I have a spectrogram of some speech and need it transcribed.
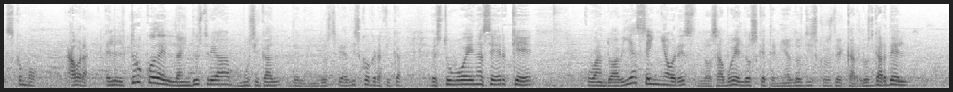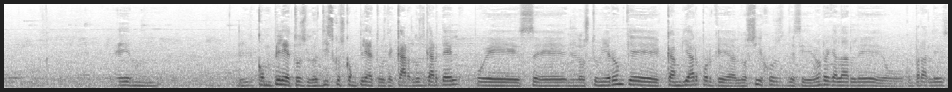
es como... Ahora, el truco de la industria musical, de la industria discográfica, estuvo en hacer que cuando había señores, los abuelos que tenían los discos de Carlos Gardel, eh, completos, los discos completos de Carlos Gardel, pues eh, los tuvieron que cambiar porque a los hijos decidieron regalarle o comprarles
